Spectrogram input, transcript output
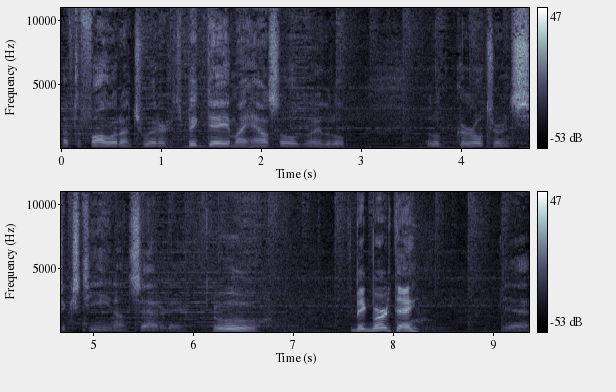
have to follow it on Twitter. It's a big day in my household. My little little girl turned 16 on Saturday. Ooh. Big birthday. Yeah.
